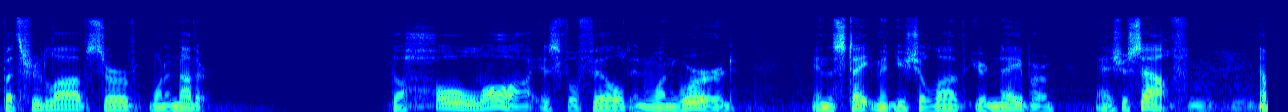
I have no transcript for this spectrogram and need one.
but through love serve one another." The whole law is fulfilled in one word in the statement, You shall love your neighbor as yourself. Mm-hmm. Now,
